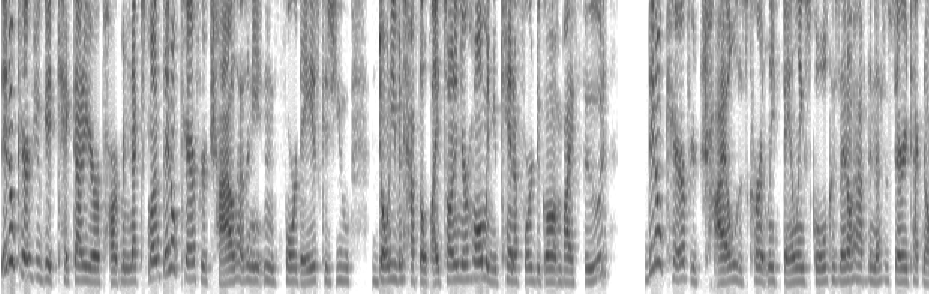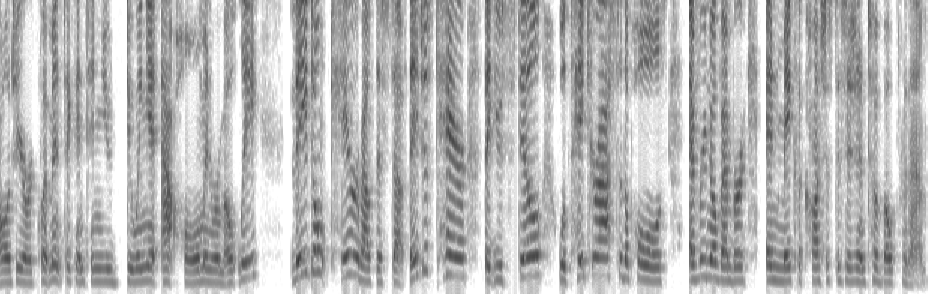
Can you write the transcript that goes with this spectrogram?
They don't care if you get kicked out of your apartment next month. They don't care if your child hasn't eaten in four days because you don't even have the lights on in your home and you can't afford to go out and buy food. They don't care if your child is currently failing school because they don't have the necessary technology or equipment to continue doing it at home and remotely. They don't care about this stuff. They just care that you still will take your ass to the polls every November and make the conscious decision to vote for them.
